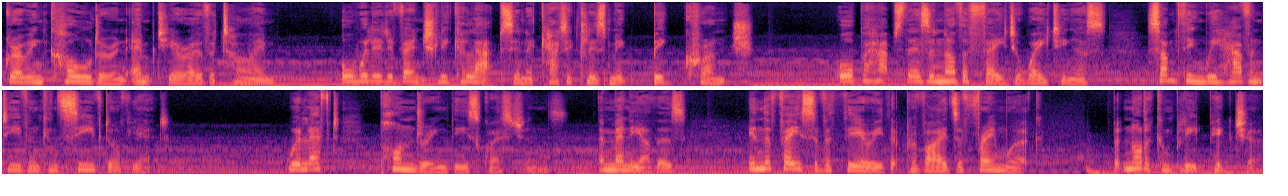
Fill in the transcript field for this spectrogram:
growing colder and emptier over time? Or will it eventually collapse in a cataclysmic big crunch? Or perhaps there's another fate awaiting us, something we haven't even conceived of yet. We're left pondering these questions, and many others, in the face of a theory that provides a framework, but not a complete picture.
